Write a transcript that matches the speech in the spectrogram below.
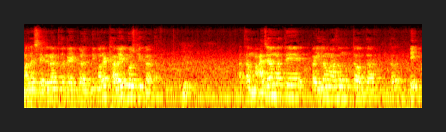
मला शरीरातलं काही कळत नाही मला ठराविक गोष्टी कळतात. आता माझ्या मते पहिला माझा मुद्दा होता तर एक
